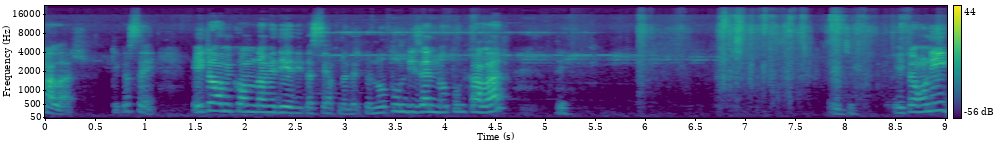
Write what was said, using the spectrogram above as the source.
কালার ঠিক আছে? এটাও আমি কম দামে দিয়ে দিতেছি আপনাদেরকে। নতুন ডিজাইন নতুন কালার এই যে এটা অনেক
